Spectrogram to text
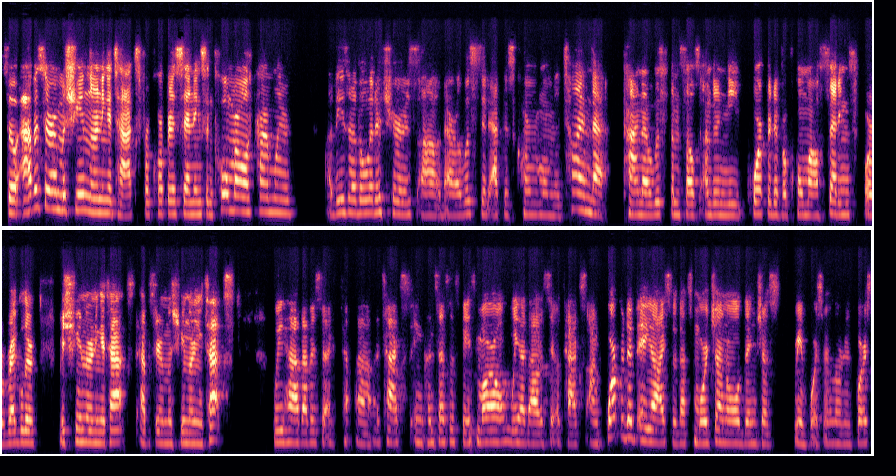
So adversarial machine learning attacks for corporate settings and CoMARL primarily, uh, these are the literatures uh, that are listed at this current moment of time that kind of list themselves underneath cooperative or CoMARL settings for regular machine learning attacks, adversarial machine learning attacks. We have adversarial uh, attacks in consensus-based MARL. We have adversarial attacks on cooperative AI, so that's more general than just reinforcement learning, of course.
